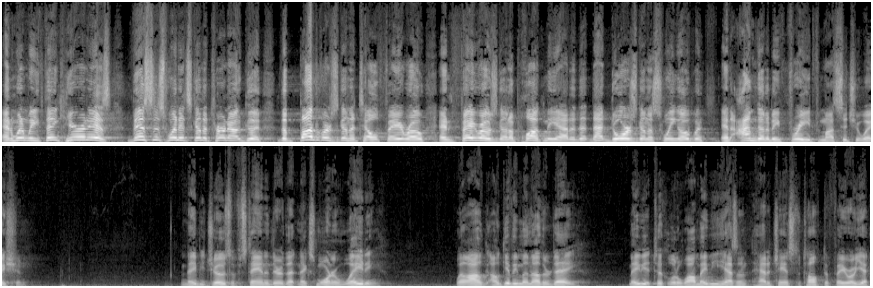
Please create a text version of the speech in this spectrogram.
And when we think, here it is, this is when it's going to turn out good. The butler's going to tell Pharaoh, and Pharaoh's going to plug me out of it. That door's going to swing open, and I'm going to be freed from my situation. Maybe Joseph standing there that next morning waiting. Well, I'll, I'll give him another day. Maybe it took a little while. Maybe he hasn't had a chance to talk to Pharaoh yet.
